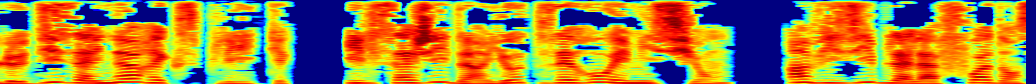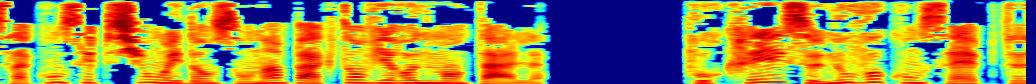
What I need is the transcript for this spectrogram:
Le designer explique, il s'agit d'un yacht zéro émission, invisible à la fois dans sa conception et dans son impact environnemental. Pour créer ce nouveau concept,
